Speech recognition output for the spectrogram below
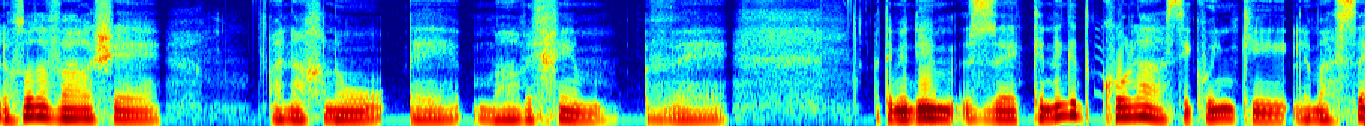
לאותו דבר שאנחנו אה, מעריכים. ואתם יודעים, זה כנגד כל הסיכויים, כי למעשה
